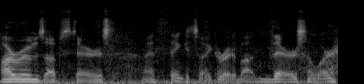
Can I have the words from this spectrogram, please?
Our room's upstairs. I think it's like right about there somewhere.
